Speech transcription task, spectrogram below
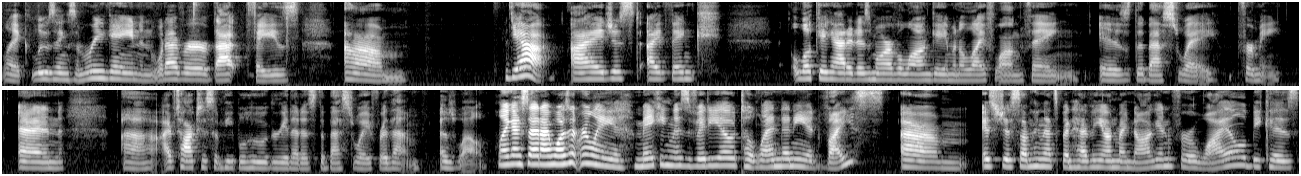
like losing some regain and whatever that phase um, yeah i just i think looking at it as more of a long game and a lifelong thing is the best way for me and uh, I've talked to some people who agree that it's the best way for them as well. Like I said, I wasn't really making this video to lend any advice. Um, it's just something that's been heavy on my noggin for a while because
